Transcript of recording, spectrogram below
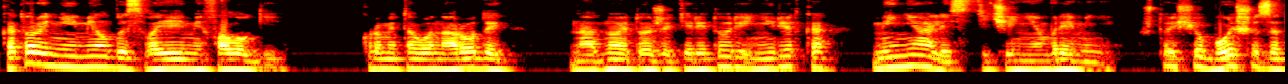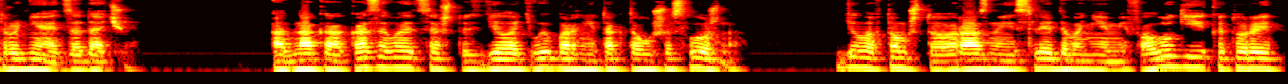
который не имел бы своей мифологии. Кроме того, народы на одной и той же территории нередко менялись с течением времени, что еще больше затрудняет задачу. Однако оказывается, что сделать выбор не так-то уж и сложно. Дело в том, что разные исследования мифологии, которые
